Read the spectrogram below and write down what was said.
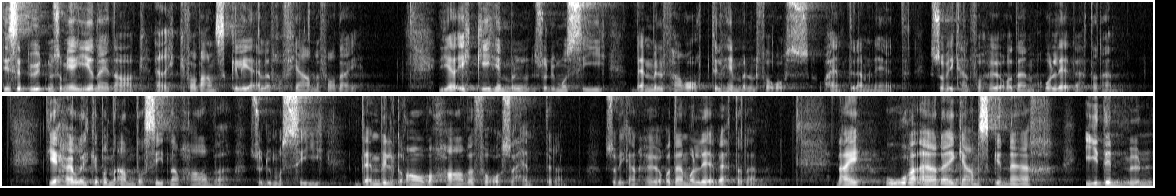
Disse budene som jeg gir deg i dag, er ikke for vanskelige eller for fjerne for deg. De er ikke i himmelen, så du må si, hvem vil fare opp til himmelen for oss og hente dem ned, så vi kan få høre dem og leve etter dem? De er heller ikke på den andre siden av havet, så du må si, hvem vil dra over havet for oss og hente dem, så vi kan høre dem og leve etter dem? Nei, ordet er deg ganske nær, i din munn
